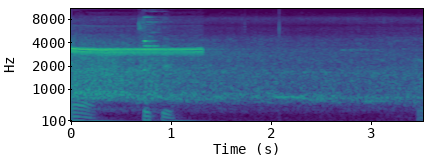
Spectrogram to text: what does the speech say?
Gol. Çok iyi. 4-0.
